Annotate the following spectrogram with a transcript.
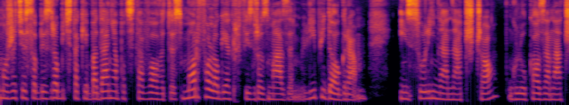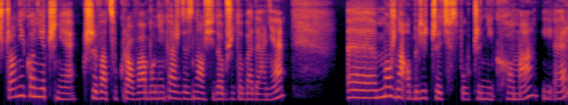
możecie sobie zrobić takie badania podstawowe. To jest morfologia krwi z rozmazem, lipidogram, insulina na czczo, glukoza na czczo, niekoniecznie krzywa cukrowa, bo nie każdy znosi dobrze to badanie. E, można obliczyć współczynnik HOMA i R,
